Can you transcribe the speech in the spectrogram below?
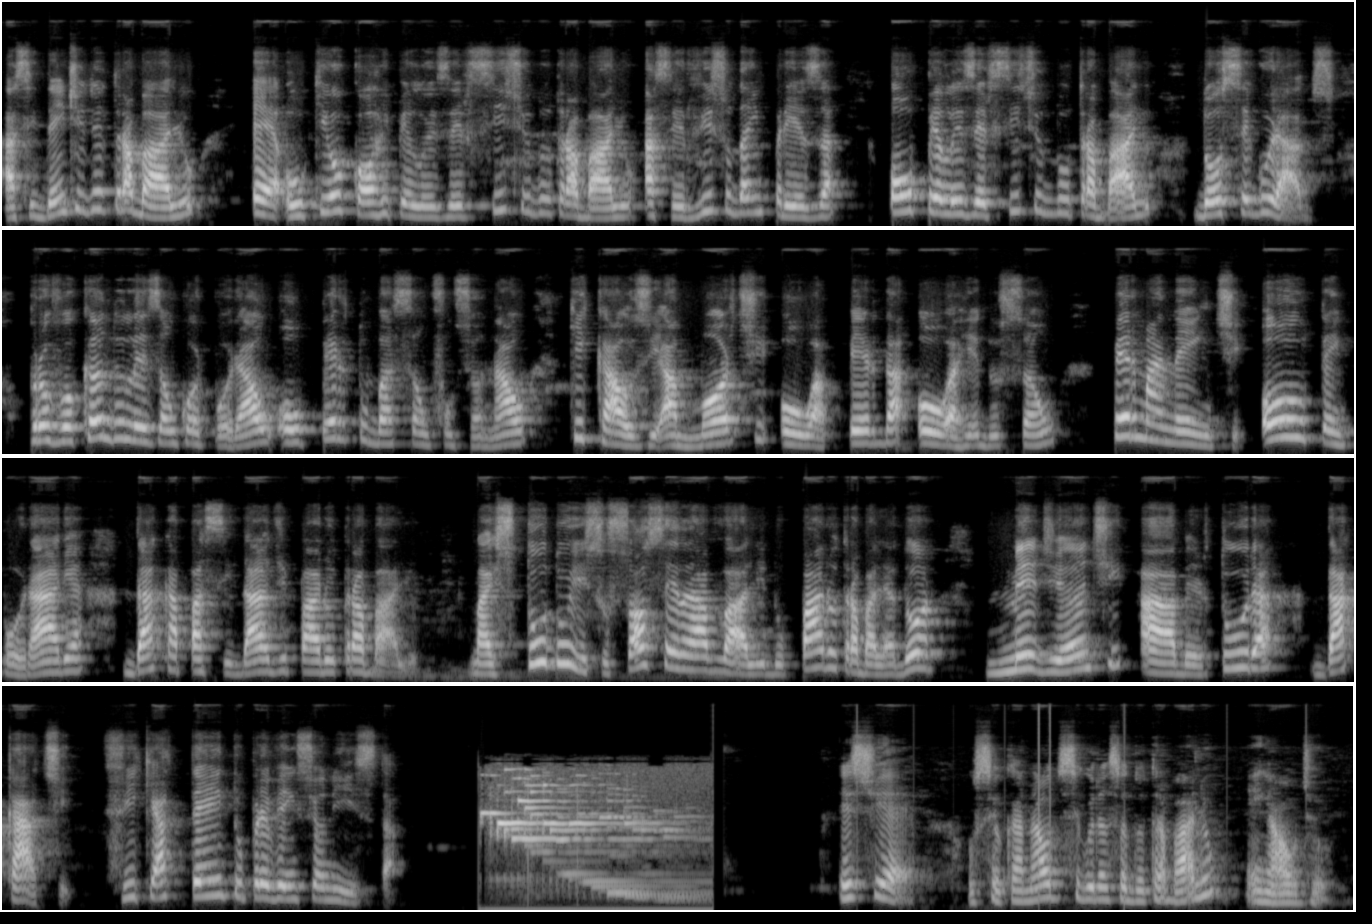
acidente de trabalho é o que ocorre pelo exercício do trabalho a serviço da empresa ou pelo exercício do trabalho dos segurados provocando lesão corporal ou perturbação funcional que cause a morte ou a perda ou a redução permanente ou temporária da capacidade para o trabalho. Mas tudo isso só será válido para o trabalhador mediante a abertura da CAT. Fique atento, prevencionista. Este é o seu canal de segurança do trabalho em áudio.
